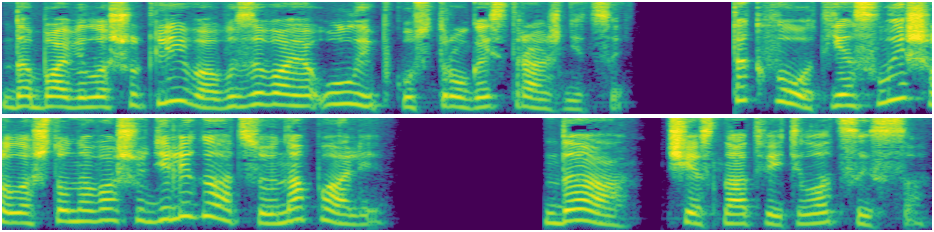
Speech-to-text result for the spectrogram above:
добавила шутливо, вызывая улыбку строгой стражницы. «Так вот, я слышала, что на вашу делегацию напали». «Да», – честно ответила Цисса.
